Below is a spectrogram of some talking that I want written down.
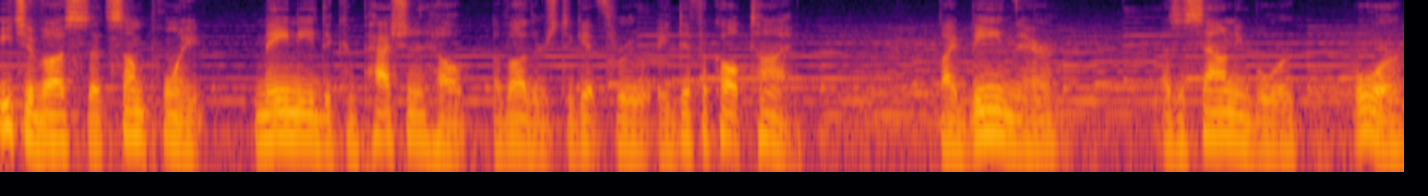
Each of us at some point may need the compassionate help of others to get through a difficult time by being there as a sounding board or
